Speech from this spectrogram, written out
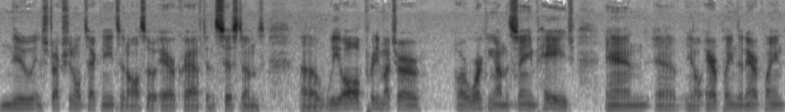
new instructional techniques and also aircraft and systems. Uh, we all pretty much are are working on the same page, and uh, you know, airplanes and airplane.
